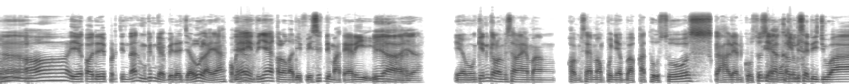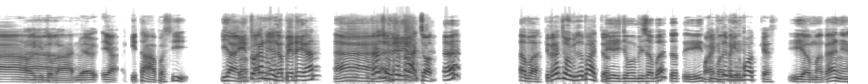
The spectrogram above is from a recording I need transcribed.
Heeh. Oh, iya kalau dari percintaan mungkin gak beda jauh lah ya. Pokoknya Iya. intinya kalau nggak di fisik di materi gitu Iya, kan. iya. Ya mungkin kalau misalnya emang kalau misalnya emang punya bakat khusus, keahlian khusus ya Iya, mungkin kalau- bisa dijual Nah. gitu kan. Ya, ya kita apa sih? Ya itu kan nggak pede kan? Ah, Kita kan cuma iya. bacot. Apa? Kita kan cuma bisa bacot. Iya cuma bisa bacot. Iya, itu makanya kita bikin podcast. Iya makanya.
